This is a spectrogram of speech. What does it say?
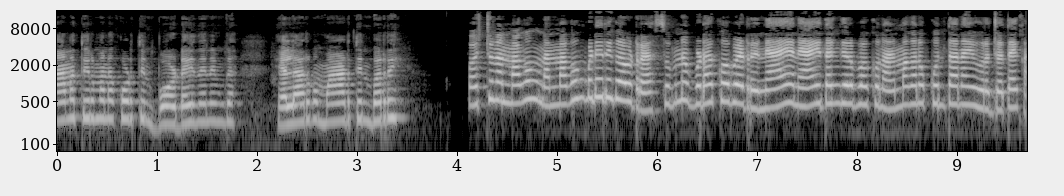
ನಾನು ತೀರ್ಮಾನ ಕೊಡ್ತೀನಿ, ಬೋರ್ಡೈನ ನಿಮ್ಗೆ. ಎಲ್ಲಾರ್ಗೂ ಮಾಡ್ತೀನಿ, ಬರ್ರಿ. ಫಸ್ಟ್ ನನ್ನ ಬಿಡಕ್ ಹೋಗ್ಬೇಡ್ರಿ. ನ್ಯಾಯ ನ್ಯಾಯದಂಗೆ ಇರ್ಬೇಕು. ನನ್ನ ಮಗನ ಕುಂತಾನ ಇವ್ರ ಜೊತೆಗ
